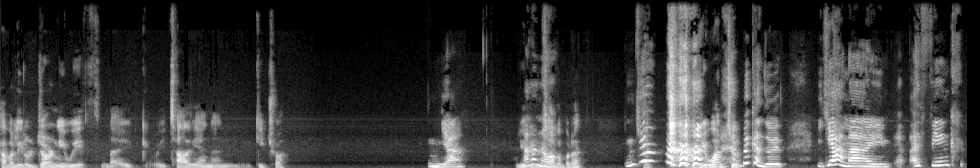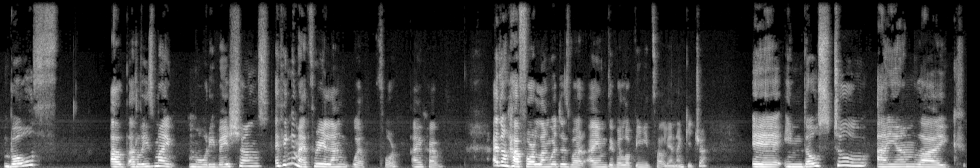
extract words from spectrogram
have a little journey with, like Italian and Quechua. yeah You I don't didn't talk about it. yeah. You want to? we can do it. Yeah, my I think both at, at least my motivations. I think in my three lang well four I have. I don't have four languages, but I am developing Italian and Quechua. Uh, in those two, I am like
